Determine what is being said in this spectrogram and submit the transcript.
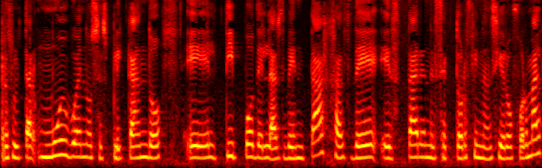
resultar muy buenos explicando el tipo de las ventajas de estar en el sector financiero formal.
